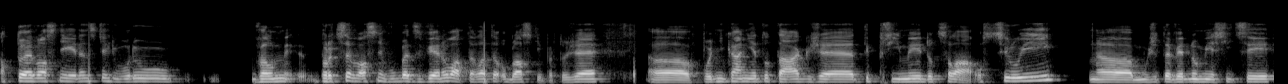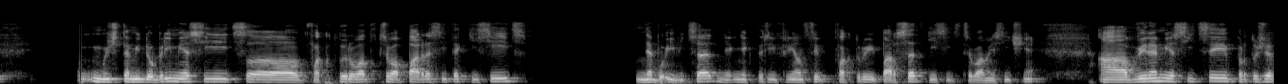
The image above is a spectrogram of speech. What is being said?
a to je vlastně jeden z těch důvodů, velmi, proč se vlastně vůbec věnovat této oblasti, protože uh, v podnikání je to tak, že ty příjmy docela oscilují, uh, můžete v jednom měsíci můžete mít dobrý měsíc, uh, fakturovat třeba pár desítek tisíc, nebo i více, Ně- někteří freelanci fakturují pár set tisíc třeba měsíčně. A v jiném měsíci, protože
